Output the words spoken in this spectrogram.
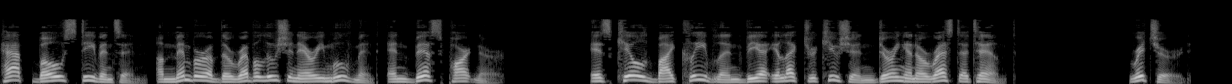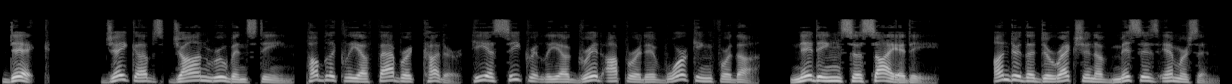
Hap Bo Stevenson, a member of the Revolutionary Movement, and Biff's partner is killed by Cleveland via electrocution during an arrest attempt. Richard Dick Jacobs John Rubenstein, publicly a fabric cutter, he is secretly a grid operative working for the Knitting Society under the direction of Mrs. Emerson,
